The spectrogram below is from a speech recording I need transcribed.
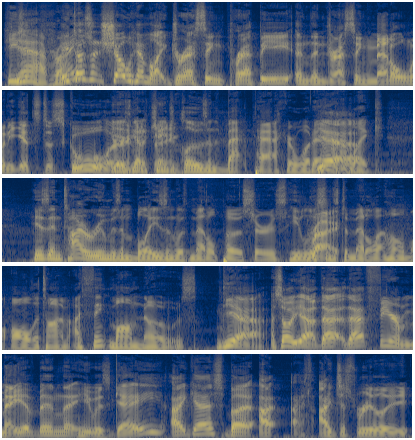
He's, Yeah, right? It doesn't show him like dressing preppy and then dressing metal when he gets to school or Yeah, he's got to change of clothes in his backpack or whatever. Yeah. Like his entire room is emblazoned with metal posters. He listens Right. to metal at home all the time. I think mom knows. Yeah. So yeah, that that fear may have been that he was gay, I guess, but I I, I just really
